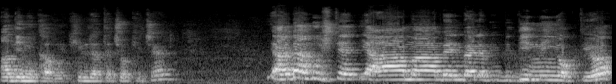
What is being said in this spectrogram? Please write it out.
Adem'i kabul. Küllete çok geçer. Yani ben bu işte ya ama benim böyle bir, bir din min yok diyor.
